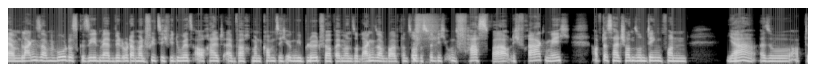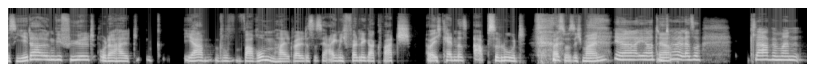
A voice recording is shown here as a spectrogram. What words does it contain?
ähm, langsamen Modus gesehen werden will oder man fühlt sich wie du jetzt auch halt einfach, man kommt sich irgendwie blöd vor, wenn man so langsam läuft und so. Das finde ich unfassbar. Und ich frage mich, ob das halt schon so ein Ding von, ja, also ob das jeder irgendwie fühlt oder halt, ja, warum halt, weil das ist ja eigentlich völliger Quatsch. Aber ich kenne das absolut. Weißt du, was ich meine? ja, ja, total. Ja. Also klar, wenn man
